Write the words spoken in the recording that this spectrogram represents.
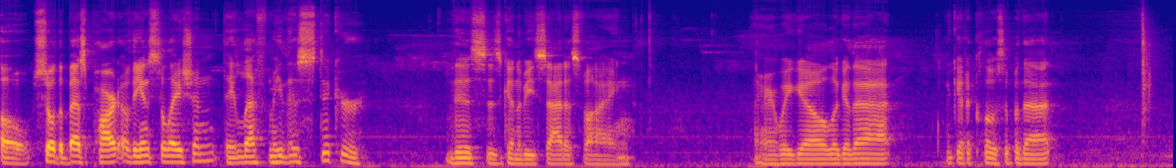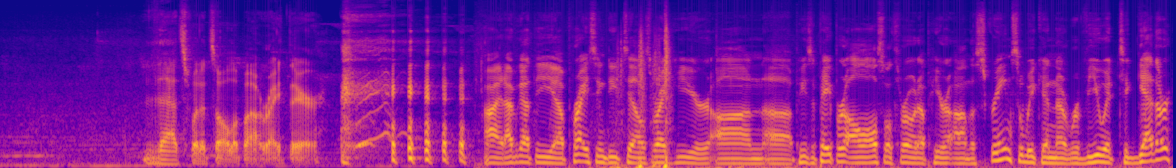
Oh, so the best part of the installation, they left me this sticker. This is gonna be satisfying. There we go, look at that. We get a close-up of that. That's what it's all about right there. all right, I've got the uh, pricing details right here on uh, a piece of paper. I'll also throw it up here on the screen so we can uh, review it together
